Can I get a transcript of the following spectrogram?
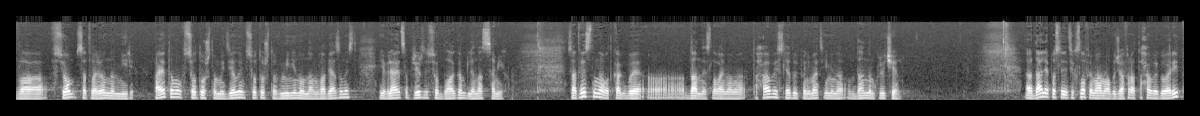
во всем сотворенном мире. Поэтому все то, что мы делаем, все то, что вменено нам в обязанность, является прежде всего благом для нас самих. Соответственно, вот как бы э, данные слова имама Тахавы следует понимать именно в данном ключе. А далее, после этих слов, Имама Абу Джафра Тахавы говорит,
